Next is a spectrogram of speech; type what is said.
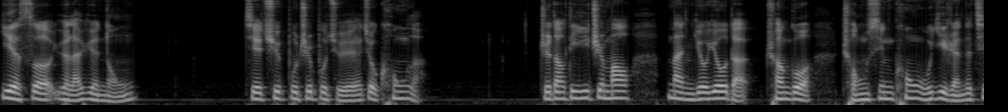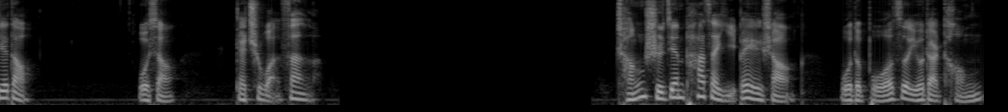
夜色越来越浓。街区不知不觉就空了，直到第一只猫慢悠悠地穿过重新空无一人的街道。我想，该吃晚饭了。长时间趴在椅背上，我的脖子有点疼。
